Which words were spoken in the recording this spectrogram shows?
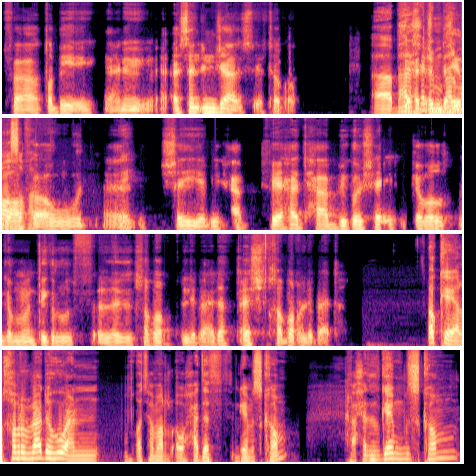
فطبيعي. يعني احسن إنجاز يعتبر. آه بهالحجم بهالمواصفات أو إيه. شيء يبي حاب في أحد حاب يقول شيء قبل قبل ما ننتقل للخبر اللي بعده؟ إيش الخبر اللي بعده؟ Okay الخبر اللي بعده هو عن مؤتمر أو حدث Gamescom حدث Gamescom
